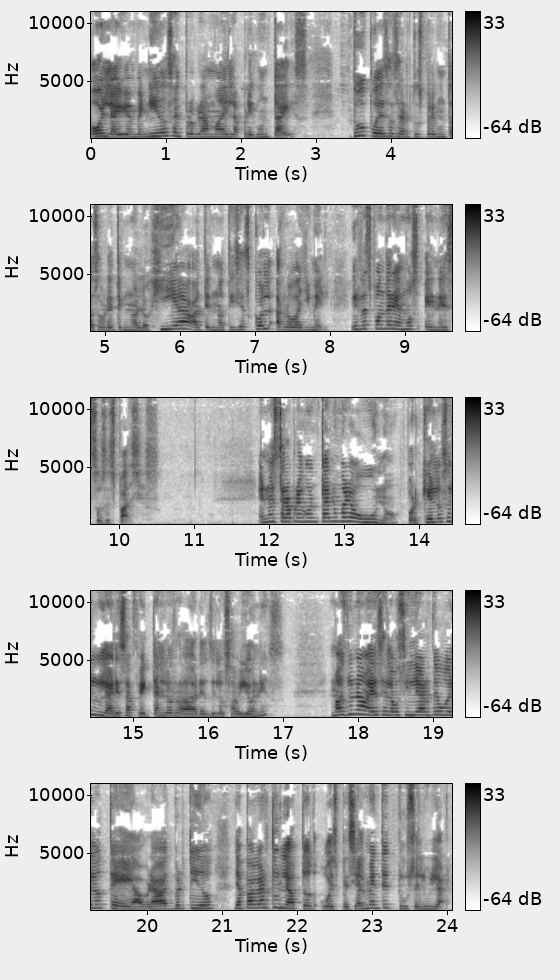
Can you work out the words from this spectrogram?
Hola y bienvenidos al programa de La Pregunta es. Tú puedes hacer tus preguntas sobre tecnología a tecnoticiascol.gmail y responderemos en estos espacios. En nuestra pregunta número uno, ¿por qué los celulares afectan los radares de los aviones? Más de una vez el auxiliar de vuelo te habrá advertido de apagar tu laptop o especialmente tu celular.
